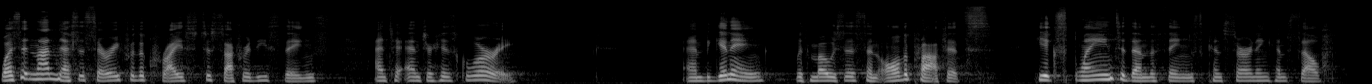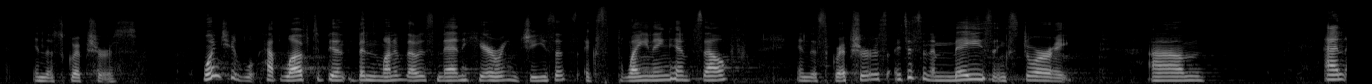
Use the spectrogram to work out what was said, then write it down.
was it not necessary for the Christ to suffer these things and to enter his glory? And beginning with Moses and all the prophets, he explained to them the things concerning himself in the scriptures. Wouldn't you have loved to have been one of those men hearing Jesus explaining himself? in the scriptures. It's just an amazing story. Um, and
